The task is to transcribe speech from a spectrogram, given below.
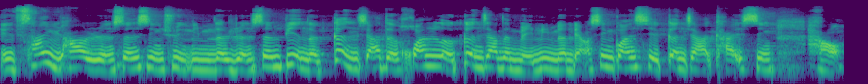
你参与他的人生兴趣，你们的人生变得更加的欢乐，更加的美丽，你们的两性关系更加开心。好，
